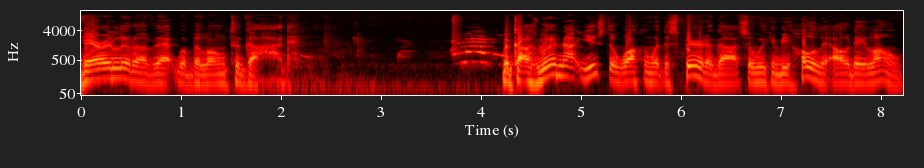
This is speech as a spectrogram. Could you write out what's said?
Very little of that will belong to God. Because we're not used to walking with the Spirit of God so we can be holy all day long.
